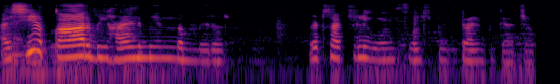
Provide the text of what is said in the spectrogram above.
I see a car behind me in the mirror. It's actually going full speed trying to catch up.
